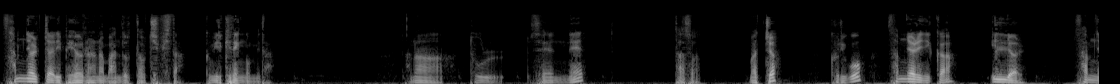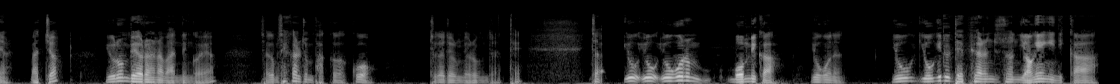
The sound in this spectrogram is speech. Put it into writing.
3열짜리 배열을 하나 만들었다고 칩시다. 그럼 이렇게 된 겁니다. 하나, 둘, 셋, 넷, 다섯. 맞죠? 그리고 3열이니까 1열, 3열. 맞죠? 요런 배열을 하나 만든 거예요. 자, 그럼 색깔을 좀 바꿔갖고 제가 좀 여러분들한테 자, 요, 요, 요거는 뭡니까? 요거는 요, 여기를 대표하는 주소는 영행이니까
